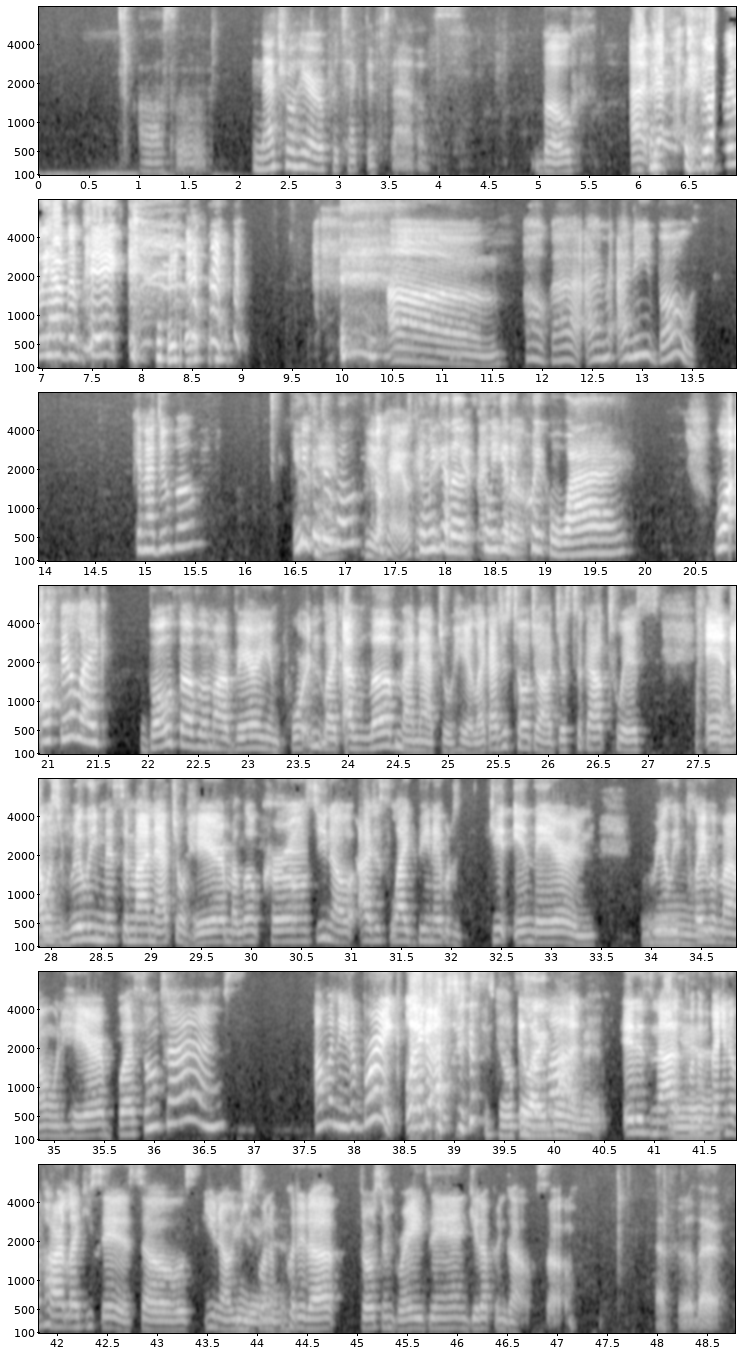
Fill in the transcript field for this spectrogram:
Awesome. Natural hair or protective styles? Both. Uh, that, do I really have to pick? um. Oh God, I I need both. Can I do both? You, you can, can, do both. Yeah. Okay. Okay. Can we get a yes, Can we get both. a quick why? Well, I feel like both of them are very important. Like I love my natural hair. Like I just told y'all, I just took out twists and mm-hmm. I was really missing my natural hair, my little curls. You know, I just like being able to get in there and really mm. play with my own hair. But sometimes I'm gonna need a break. Like I just, it's like a lot. It. it is not yeah. for the faint of heart, like you said. So you know, you just yeah. want to put it up, throw some braids in, get up and go. So I feel that.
